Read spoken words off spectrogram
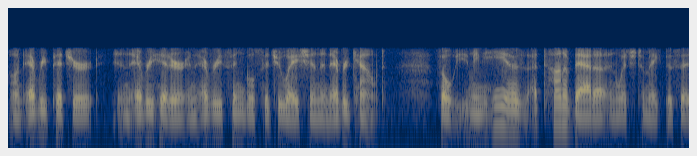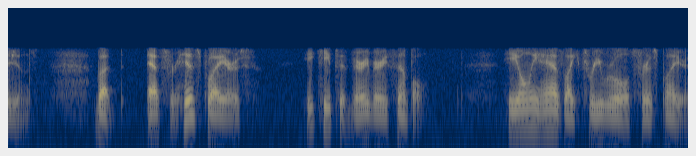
on every pitcher and every hitter and every single situation and every count. So I mean he has a ton of data in which to make decisions. But as for his players, he keeps it very very simple. He only has like 3 rules for his players.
